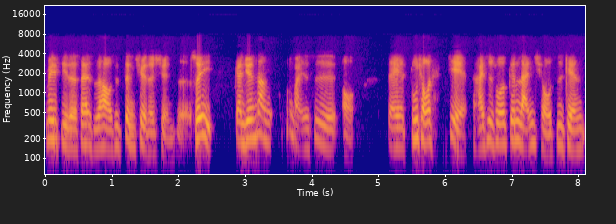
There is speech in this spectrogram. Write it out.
Messi 的三十号是正确的选择，所以感觉上不管是哦在足球界，还是说跟篮球之间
